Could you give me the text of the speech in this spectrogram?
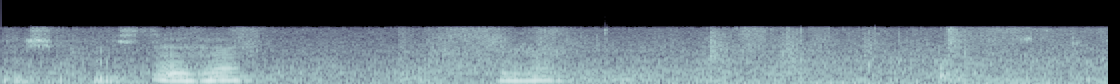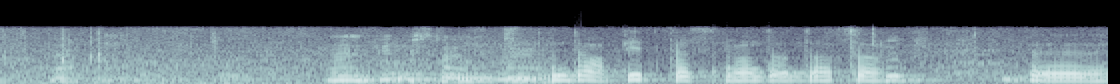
в інших місцях. Угу. Угу. Ну, підпис. Да, підпис треба дата. Е,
